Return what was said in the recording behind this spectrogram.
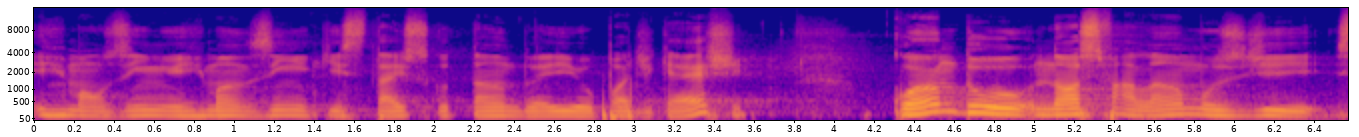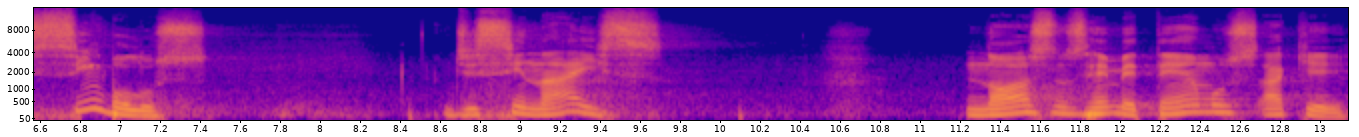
irmãozinho, irmãzinha que está escutando aí o podcast, quando nós falamos de símbolos, de sinais nós nos remetemos a quê?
